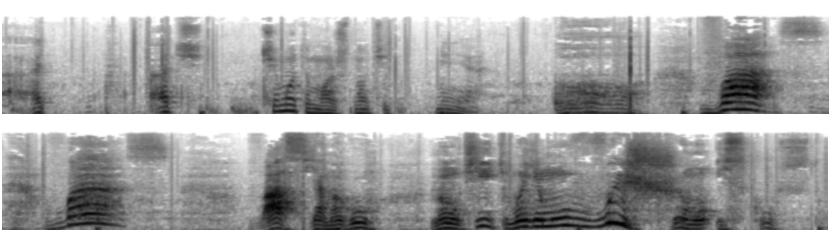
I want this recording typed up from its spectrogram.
а- а ч- чему ты можешь научить меня? О, вас, вас, вас я могу научить моему высшему искусству.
